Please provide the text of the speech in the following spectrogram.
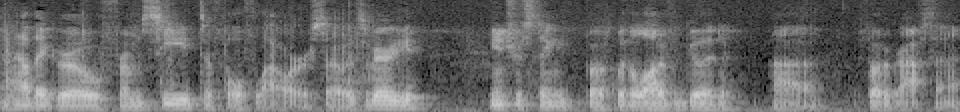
and how they grow from seed to full flower. So it's a very interesting book with a lot of good uh, photographs in it.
